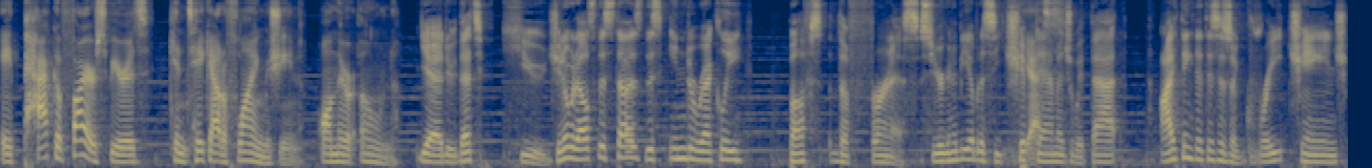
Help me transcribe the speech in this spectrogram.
a pack of fire spirits can take out a flying machine on their own. Yeah, dude, that's huge. You know what else this does? This indirectly buffs the furnace. So you're going to be able to see chip yes. damage with that. I think that this is a great change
